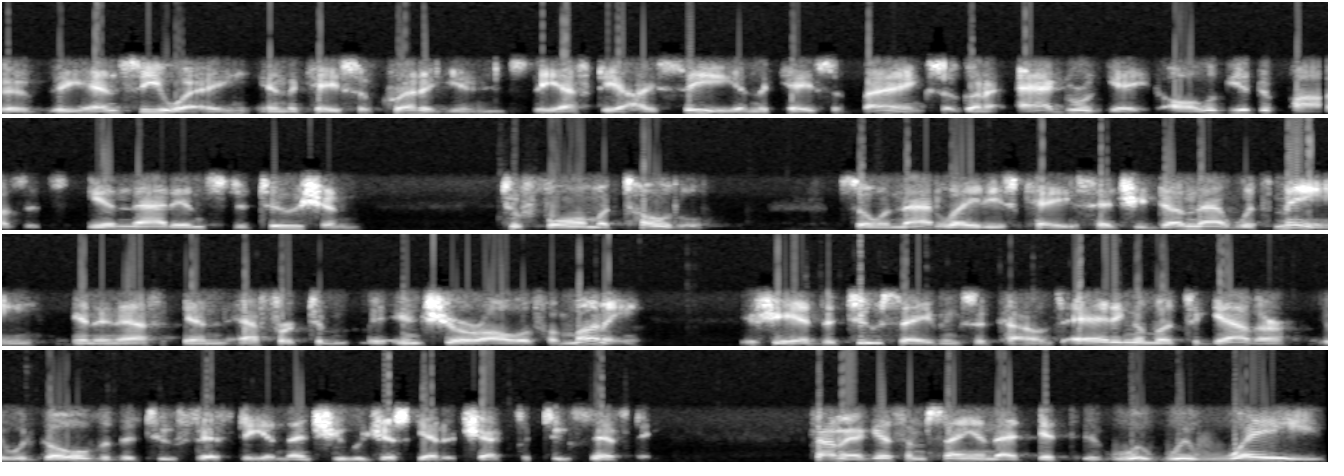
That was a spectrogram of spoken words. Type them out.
the, the NCUA in the case of credit unions, the FDIC in the case of banks are going to aggregate all of your deposits in that institution to form a total. So in that lady's case, had she done that with me in an eff- in effort to insure all of her money, if she had the two savings accounts, adding them together, it would go over the 250, and then she would just get a check for 250. Tommy, I guess I'm saying that it, it we, are way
